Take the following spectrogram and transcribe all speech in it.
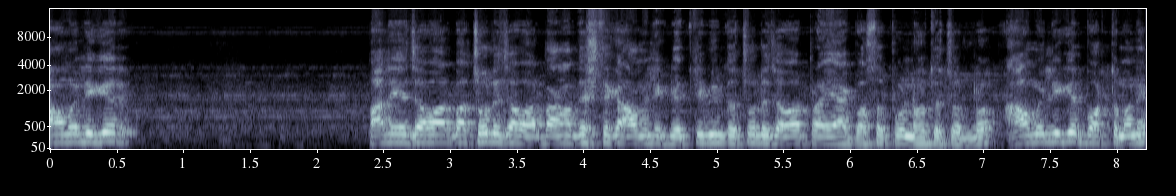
আওয়ামী লীগের পালিয়ে যাওয়ার বা চলে যাওয়ার, বাংলাদেশ থেকে আওয়ামী লীগ নেতৃবৃন্দ চলে যাওয়ার প্রায় এক বছর পূর্ণ হতে চলল। আওয়ামী লীগের বর্তমানে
